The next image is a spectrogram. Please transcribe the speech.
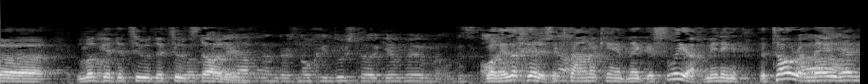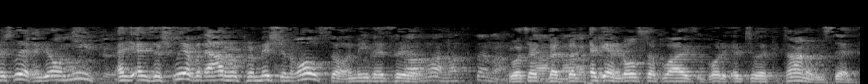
uh, look at the two the two starting. Then there's no chidush to give him this. Well, there's a chiddush. A ktana can't make a shliach, meaning the Torah ah. made him the shliach, and you don't ah, need okay. and, and a shliach without her permission also. I mean, that's a. Ah, ah, not ktana. What's that? But, but again, it also applies according to a katana. We said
